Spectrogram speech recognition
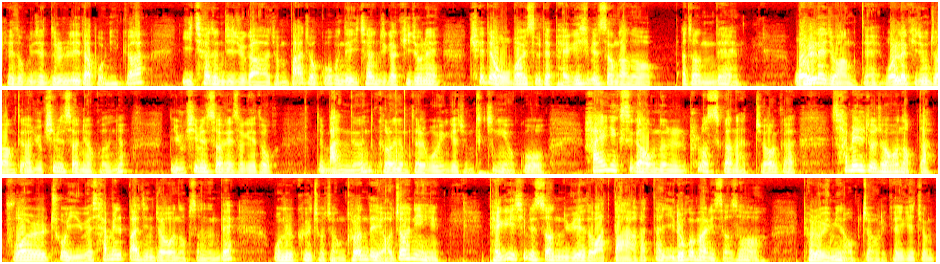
계속 이제 늘리다 보니까 2차 전지주가 좀 빠졌고 근데 2차 전지가 기존에 최대 오버했을 때 121선 가서 빠졌는데 원래 저항 때 원래 기존 저항 때가 61선이었거든요. 61선에서 계속 맞는 그런 형태를 보인 게 좀 특징이었고 하이닉스가 오늘 플러스가 났죠. 그러니까 3일 조정은 없다. 9월 초 이후에 3일 빠진 적은 없었는데 오늘 그 조정. 그런데 여전히 121선 위에서 왔다 갔다 이러고만 있어서 별 의미는 없죠. 그러니까 이게 좀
